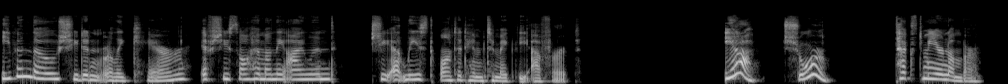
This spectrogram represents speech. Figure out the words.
Even though she didn't really care if she saw him on the island, she at least wanted him to make the effort. Yeah, sure. Text me your number.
